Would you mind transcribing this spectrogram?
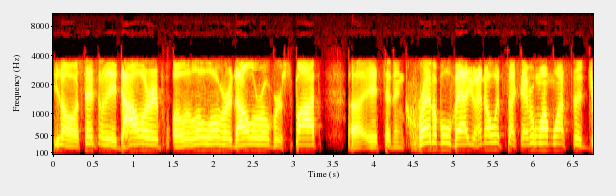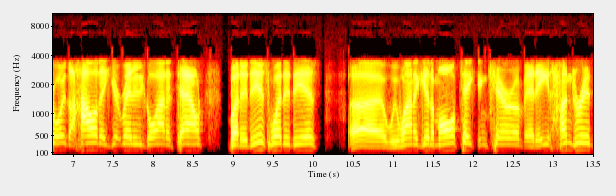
you know, essentially a dollar, a little over a dollar over spot. Uh, it's an incredible value. I know it sucks. Everyone wants to enjoy the holiday, get ready to go out of town, but it is what it is. Uh, we want to get them all taken care of at 800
